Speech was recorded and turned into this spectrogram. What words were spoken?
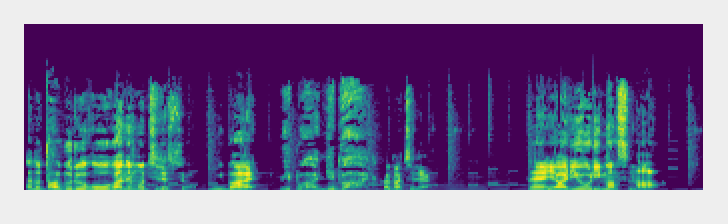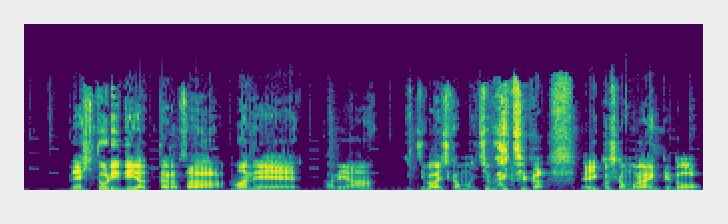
あの、ダブル大金持ちですよ。2倍。2倍、2倍って形で。ね、やりおりますな。ね、一人でやったらさ、マネー、あれやん。1倍しかも、1倍っていうか、えー、1個しかもらえんけど、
